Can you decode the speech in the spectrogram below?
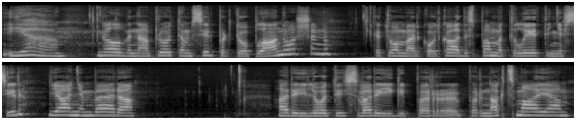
Jā, galvenā, protams, ir par to plānošanu, ka tomēr kaut kādas pamata lietiņas ir jāņem vērā. Arī ļoti svarīgi par, par naktsmājām,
